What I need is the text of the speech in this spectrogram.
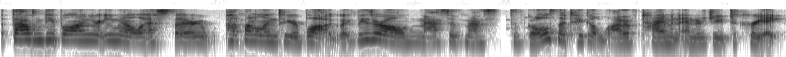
1,000 people on your email list that are funneling to your blog. Like, these are all massive, massive goals that take a lot of time and energy to create.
